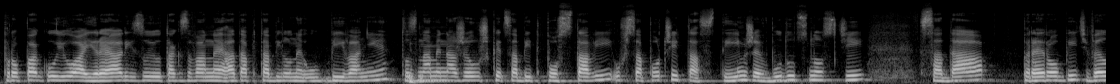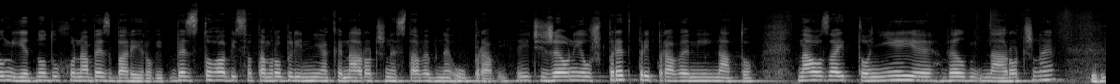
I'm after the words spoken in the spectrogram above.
propagujú aj realizujú tzv. adaptabilné bývanie. To mhm. znamená, že už keď sa byt postaví, už sa počíta s tým, že v budúcnosti sa dá prerobiť veľmi jednoducho na bezbariérový. Bez toho, aby sa tam robili nejaké náročné stavebné úpravy. Hej. Čiže on je už predpripravený na to. Naozaj to nie je veľmi náročné. Mhm.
